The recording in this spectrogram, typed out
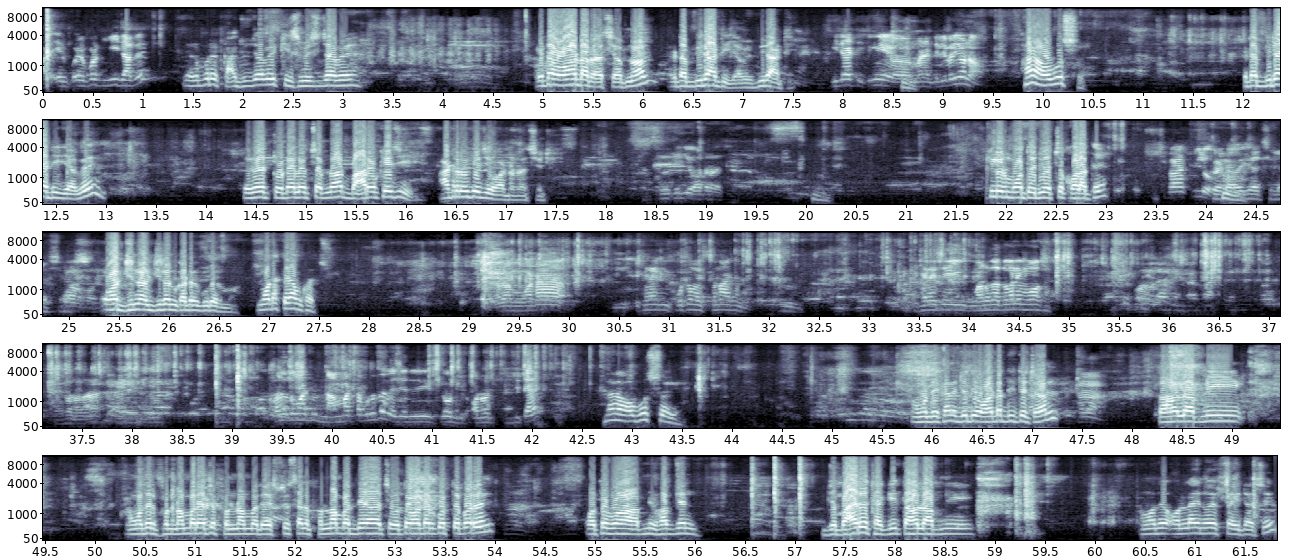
আর এরপর এরপর কি কি যাবে? এর উপরে কাজু যাবে কিশমিশ যাবে। এটা অর্ডার আছে আপনার এটা বিরাটি যাবে বিরাটি। বিরাটি? তুমি মানে ডেলিভারিও নাও? হ্যাঁ অবশ্যই। এটা বিরাটি যাবে। এদের টোটাল হচ্ছে আপনার বারো কেজি আঠারো কেজি অর্ডার আছে এটা। কেজি অর্ডার আছে। কিলোর মতো তৈরি হচ্ছে কড়াতে। অরিজিনাল জিরন কাঠের গুড়ের মো মোটা কেরাম খাচ্ছে? দাদা মোয়াটা এখানে কি প্রথম এসছো না এখানে? এখানে সেই মানুষের দোকানে মোয়া খাচ্ছে। বাহ। দেখো দাদা, তাহলে তোমার একটু নাম্বারটা বলে দেবে যে যদি কেউ অর্ডার দিতে হ্যাঁ অবশ্যই। আমাদের এখানে যদি অর্ডার দিতে চান হ্যাঁ। তাহলে আপনি আমাদের ফোন নাম্বার আছে ফোন নাম্বার রেজিস্ট্রেশনে ফোন নাম্বার দেওয়া আছে ওতে অর্ডার করতে পারেন। অথবা আপনি ভাবছেন যে বাইরে থাকি তাহলে আপনি আমাদের অনলাইন ওয়েবসাইট আছে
